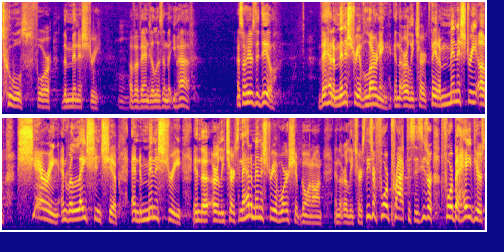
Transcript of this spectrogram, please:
tools for the ministry of evangelism that you have. And so here's the deal they had a ministry of learning in the early church. They had a ministry of sharing and relationship and ministry in the early church. And they had a ministry of worship going on in the early church. These are four practices, these are four behaviors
